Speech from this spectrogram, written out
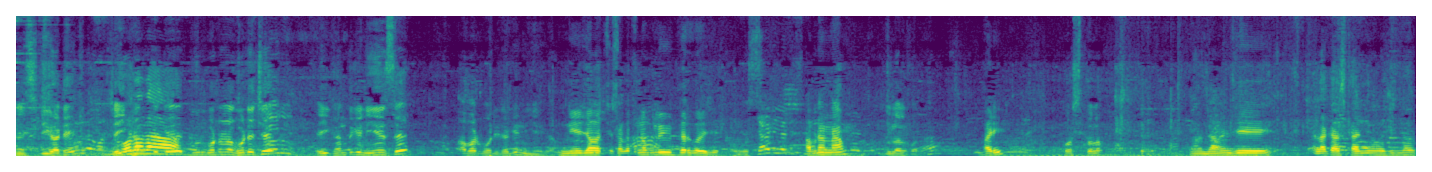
এলসিডি ঘাটে যেইখান থেকে দুর্ঘটনা ঘটেছে এইখান থেকে নিয়ে এসে আবার বডিটাকে নিয়ে গেল। নিয়ে যাওয়া হচ্ছে। সকালতনা পুলিশ উদ্ধার করেছে? আপনার নাম? দুলাল পাড়া বাড়ি? কস্তলা। জানেন যে এলাকার স্থানীয় বাসিন্দা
